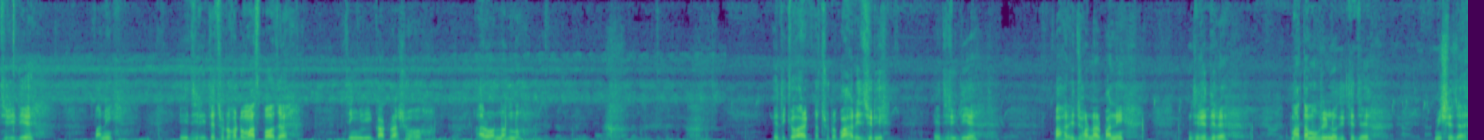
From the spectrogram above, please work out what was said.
ঝিরি দিয়ে পানি। এই ঝিরিতে ছোটোখাটো মাছ পাওয়া যায় চিংড়ি কাঁকড়া সহ আরও অন্যান্য। এদিকেও আরেকটা ছোট পাহাড়ি ঝিরি এই ঝিরি দিয়ে পাহাড়ি ঝর্নার পানি ধীরে ধীরে মাতামুহুরী নদীতে যে মিশে যায়।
